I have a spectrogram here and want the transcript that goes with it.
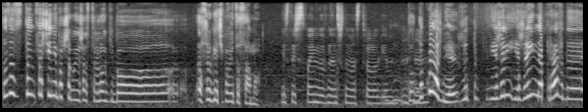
to, to, to właściwie nie potrzebujesz astrologii, bo astrologia ci powie to samo. Jesteś swoim wewnętrznym astrologiem. To Mhm. dokładnie, jeżeli, jeżeli naprawdę,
